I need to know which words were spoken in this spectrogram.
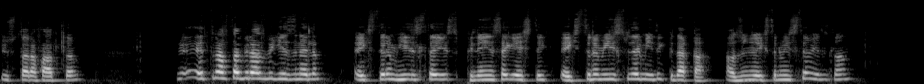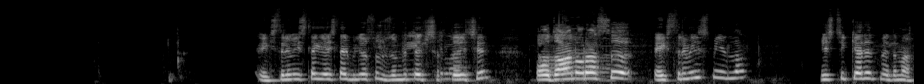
üst tarafa attım. Etrafta biraz bir gezinelim. Extreme Hills'teyiz. Plains'e geçtik. Extreme Hills'te miydik? Bir dakika. Az önce Extreme Hills'te miydik lan? Extreme Hills'te gençler biliyorsunuz Zümrüt'te çıktığı için. O dağın orası Extreme Hills miydi lan? Hiç dikkat etmedim ha.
